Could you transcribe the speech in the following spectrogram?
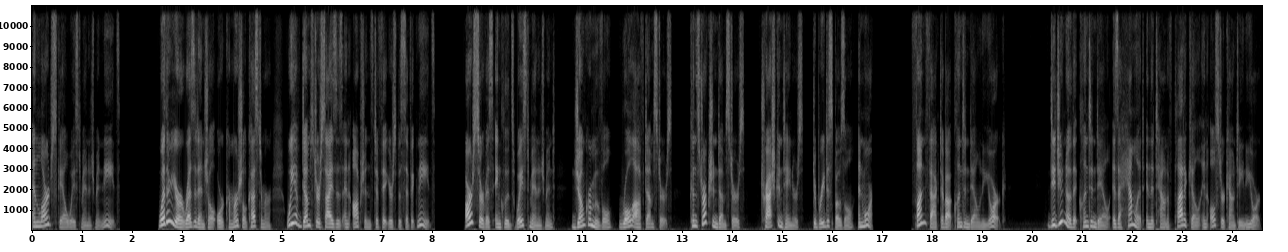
and large scale waste management needs. Whether you're a residential or commercial customer, we have dumpster sizes and options to fit your specific needs. Our service includes waste management, junk removal, roll off dumpsters, construction dumpsters, trash containers, debris disposal, and more. Fun fact about Clintondale, New York. Did you know that Clintondale is a hamlet in the town of Plattekill in Ulster County, New York?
